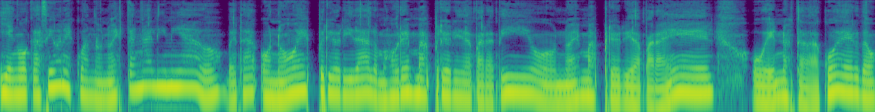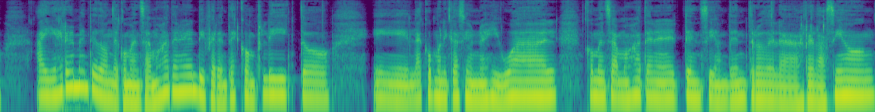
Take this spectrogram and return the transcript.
Y en ocasiones cuando no están alineados, ¿verdad? O no es prioridad, a lo mejor es más prioridad para ti o no es más prioridad para él o él no está de acuerdo. Ahí es realmente donde comenzamos a tener diferentes conflictos, eh, la comunicación no es igual, comenzamos a tener tensión dentro de la relación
